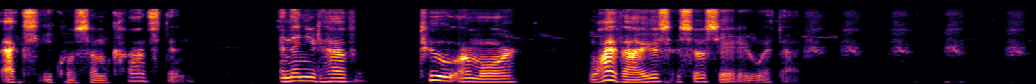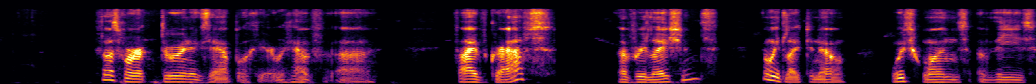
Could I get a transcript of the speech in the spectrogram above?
x equals some constant. And then you'd have two or more y values associated with that. So let's work through an example here. We have uh, five graphs of relations, and we'd like to know which ones of these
